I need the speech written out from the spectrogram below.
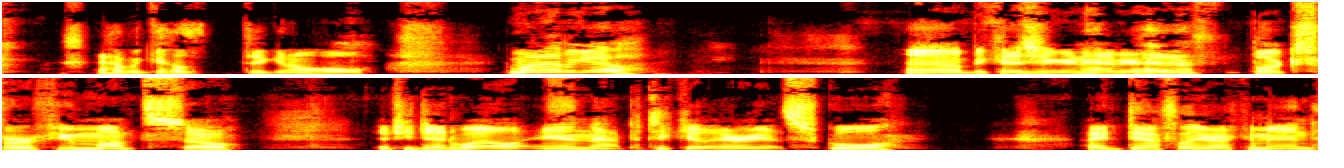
Abigail's digging a hole. Come on, Abigail. Uh, because you're going to have your head in books for a few months. So if you did well in that particular area at school, I definitely recommend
